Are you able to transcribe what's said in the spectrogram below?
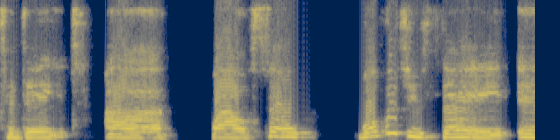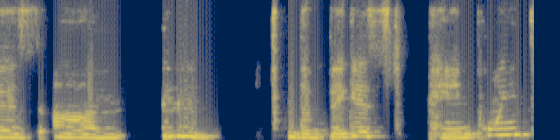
to date. Uh, wow. So, what would you say is um, the biggest pain point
